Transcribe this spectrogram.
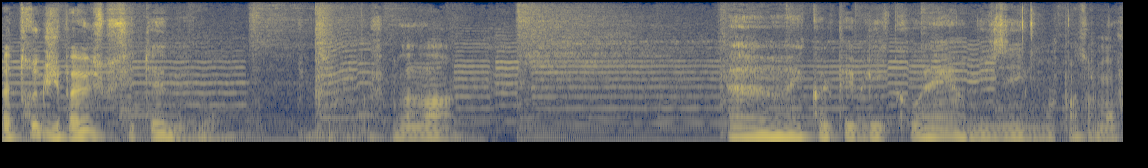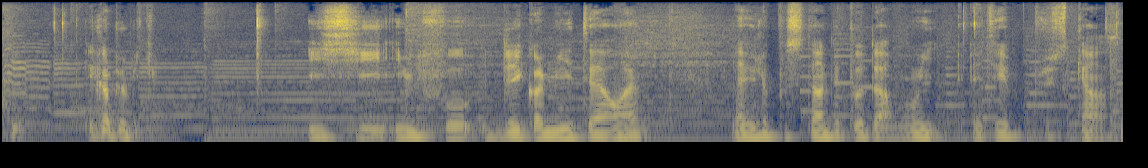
Le truc, j'ai pas vu ce que c'était, mais bon. on va voir. Euh, école publique, ouais, musée, bon, je pense que je m'en fous. École publique. Ici, il me faut des écoles militaires, ouais. La ville possède un dépôt d'armes, oui. Était plus 15.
